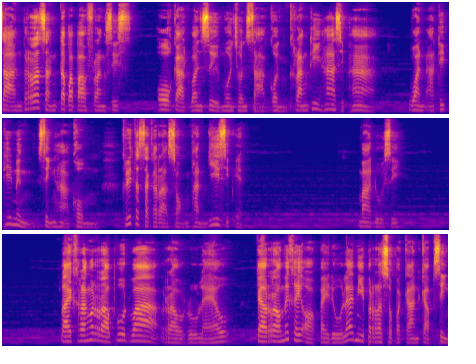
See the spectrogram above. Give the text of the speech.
สารพระสันตะปาปาฟรังซิส โอกาสวันสื่อมวลชนสากลครั้งที่ 55 วันอาทิตย์ที่ 1 สิงหาคม คริสตศักราช 2021 มาดูสิหลายครั้งเราพูดว่าเรารู้แล้ว แต่เราไม่เคยออกไปดูและมีประสบการณ์กับสิ่ง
